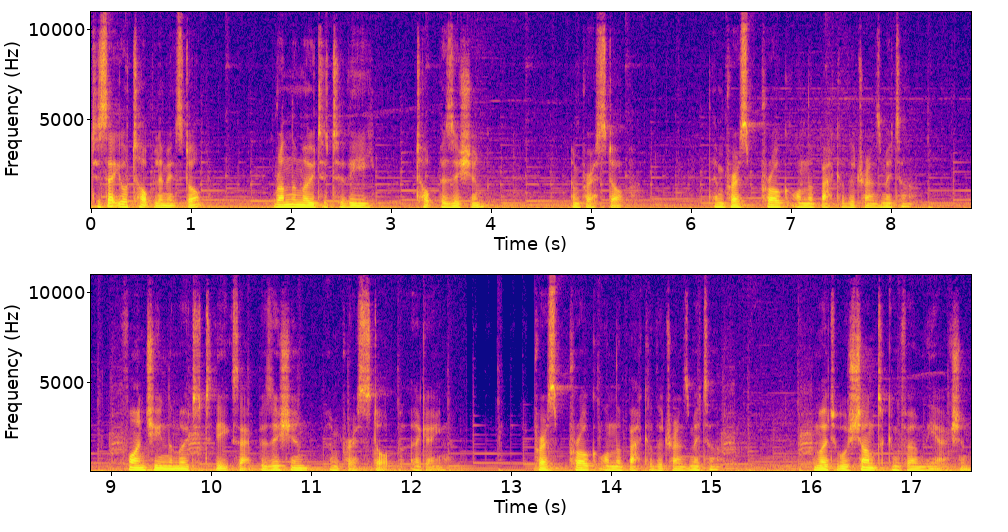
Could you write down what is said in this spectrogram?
To set your top limit stop, run the motor to the top position and press stop. Then press prog on the back of the transmitter. Fine tune the motor to the exact position and press stop again. Press prog on the back of the transmitter. The motor will shunt to confirm the action.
